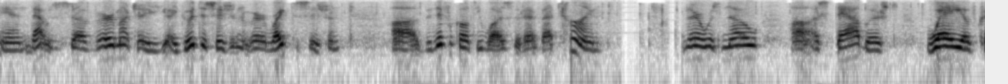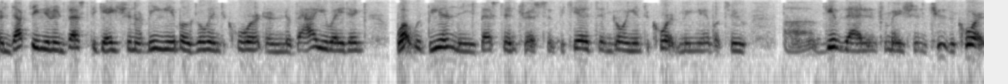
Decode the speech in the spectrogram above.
And that was uh, very much a, a good decision, a very right decision. Uh, the difficulty was that at that time, there was no uh, established way of conducting an investigation or being able to go into court and evaluating what would be in the best interest of the kids and going into court and being able to uh, give that information to the court.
